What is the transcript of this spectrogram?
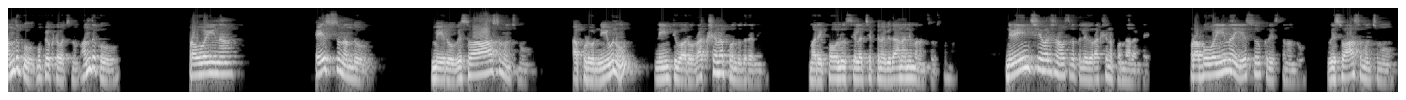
అందుకు ముప్పై ఒకటో వచనం అందుకు ప్రవైన నందు మీరు విశ్వాసముంచును. అప్పుడు నీవును నీ ఇంటి వారు రక్షణ పొందుదురని. మరి పౌలు శిల చెప్పిన విధానాన్ని మనం చూస్తున్నాం. నువ్వేం చేయవలసిన అవసరం లేదు రక్షణ పొందాలంటే. ప్రభువైన యేసు క్రీస్తునందు విశ్వాసముంచుము.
